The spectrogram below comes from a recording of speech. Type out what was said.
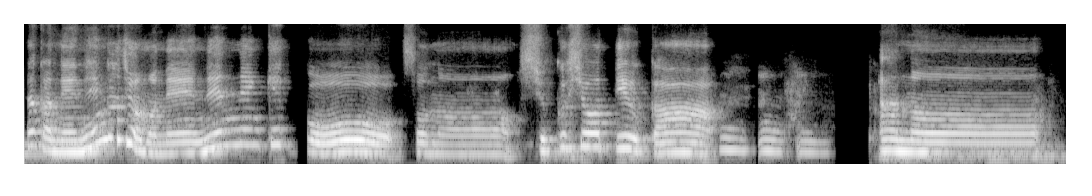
なんかね年賀状もね年々結構その縮小っていうか、うんうんうん、あのー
